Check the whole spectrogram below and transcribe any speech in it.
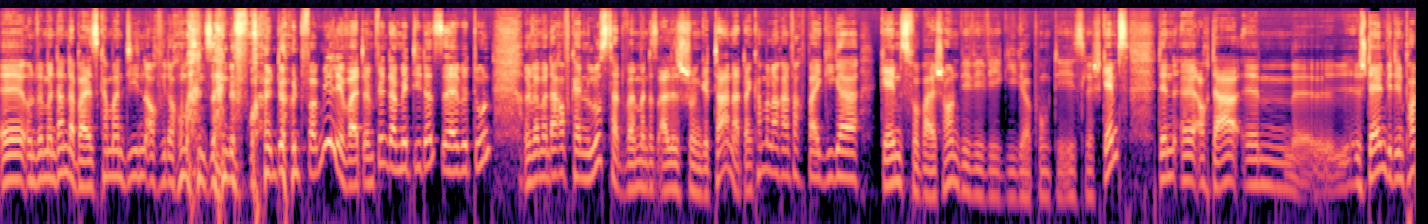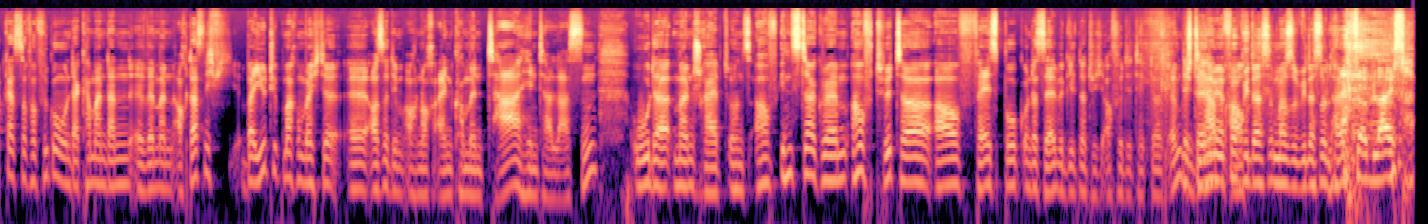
Äh, und wenn man dann dabei ist, kann man den auch wiederum an seine Freunde und Familie weiterempfehlen, damit die dasselbe tun. Und wenn man darauf keine Lust hat, weil man das alles schon getan hat, dann kann man auch einfach bei Giga Games vorbeischauen, www.giga.de/slash games. Denn äh, auch da ähm, äh, stellen wir den Podcast zur Verfügung und da kann man dann, äh, wenn man auch das nicht bei YouTube machen möchte, außerdem auch noch einen Kommentar hinterlassen. Oder man schreibt uns auf Instagram Instagram, auf Twitter, auf Facebook und dasselbe gilt natürlich auch für Detektor FM. Ich stelle mir vor, wie das immer so, wie das so langsam leiser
